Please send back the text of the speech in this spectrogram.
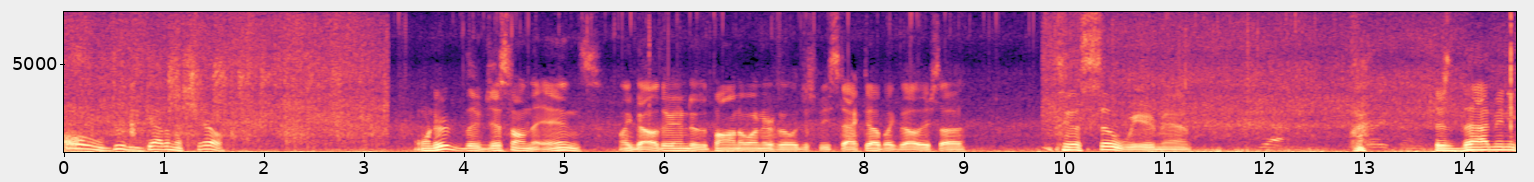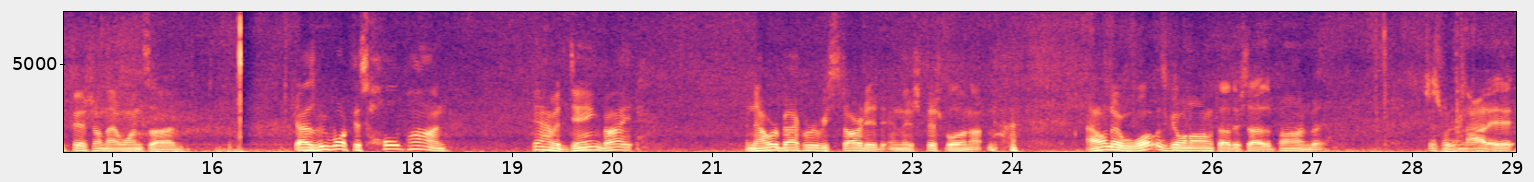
Oh, dude, he got him a shell. I wonder if they're just on the ends, like the other end of the pond. I wonder if they'll just be stacked up like the other side. Dude, that's so weird, man. There's that many fish on that one side. Guys, we walked this whole pond, didn't have a dang bite. And now we're back where we started and there's fish blowing up. I don't know what was going on with the other side of the pond, but just was not it.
